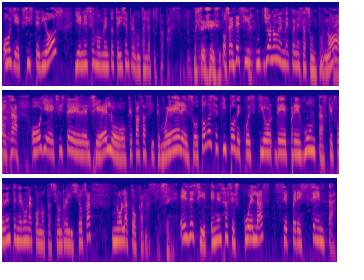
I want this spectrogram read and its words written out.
oye, ¿existe Dios? Y en ese momento te dicen, pregúntale a tus papás. Sí, sí, sí. O sea, es decir, yo no me meto en ese asunto, ¿no? O sea, oye, ¿existe el cielo? ¿Qué pasa si te mueres? O todo ese tipo de cuestión, de preguntas que pueden tener una connotación religiosa, no la tocan así. Es decir, en esas escuelas se presenta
